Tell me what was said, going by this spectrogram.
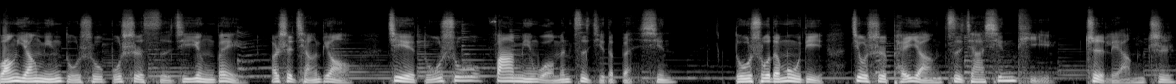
王阳明读书不是死记硬背，而是强调借读书发明我们自己的本心。读书的目的就是培养自家心体，致良知。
